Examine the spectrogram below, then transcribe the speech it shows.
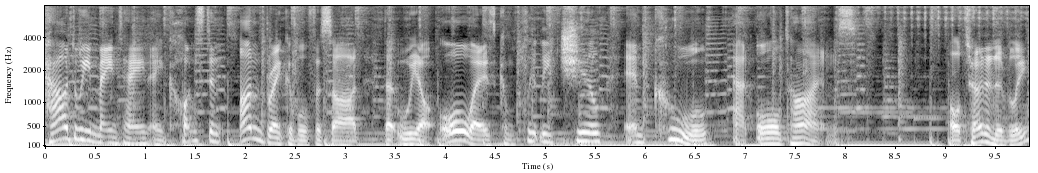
how do we maintain a constant, unbreakable facade that we are always completely chill and cool at all times? Alternatively,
